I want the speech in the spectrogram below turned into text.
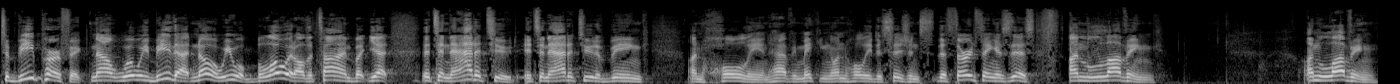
to be perfect. Now, will we be that? No, we will blow it all the time, but yet it's an attitude. It's an attitude of being unholy and having, making unholy decisions. The third thing is this unloving. Unloving.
